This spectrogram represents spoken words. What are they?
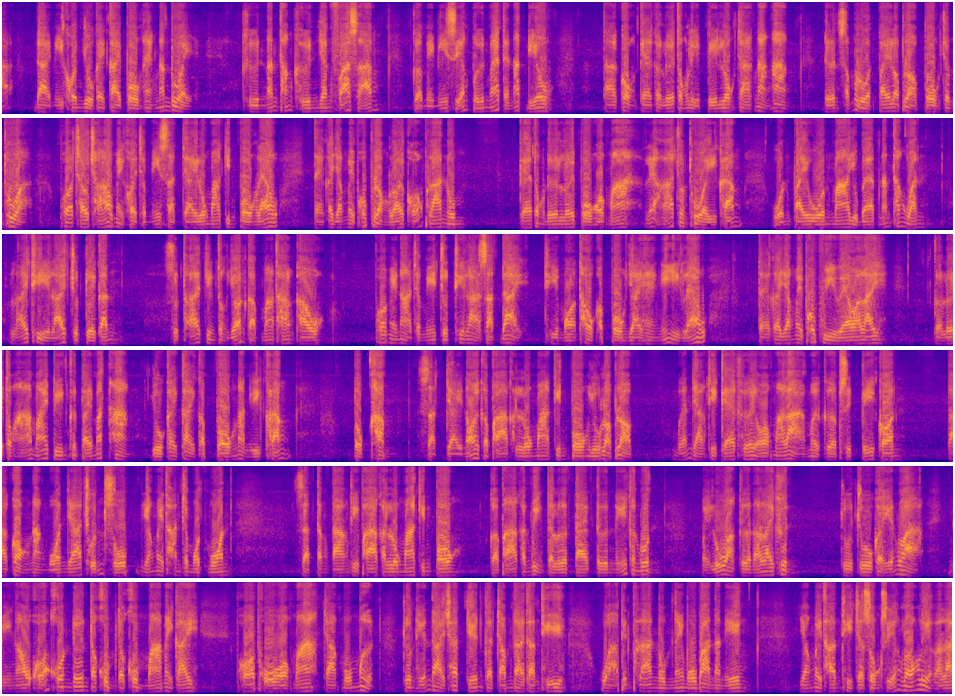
ได้มีคนอยู่ใกล้ๆโป่งแห่งนั้นด้วย คืนนั้นทั้งคืนยันฟ้าสางก็ไม่มีเสียงปืนแม้แต่นัดเดียวตากล้องแกก็เลยต้องรีบปีนลงจากนั่งห้าง เดินสำรวจไปรอบๆโป่งจนทั่ว เพราะเช้าๆไม่ค่อยจะมีสัตว์ใหญ่ลงมากินโป่งแล้ว แต่ก็ยังไม่พบร่องรอยของพลานุ่ม แกต้องเดินเลยโป่งออกมา และหาจนทั่วอีกครั้ง วนไปวนมาอยู่แบบนั้นทั้งวัน หลายที่หลายจุดด้วยกัน สุดท้ายจึงต้องย้อนกลับมาทางเขา เพราะไม่น่าจะมีจุดที่ล่าสัตว์ได้ ที่เหมาะเท่ากับโป่งใหญ่แห่งนี้อีกแล้ว แต่ก็ยังไม่พบวีแววอะไร ก็เลยต้องหาไม้ปีนขึ้นไปมัดห่าง อยู่ใกล้ๆกับโป่งนั่นอีกครั้ง ตกค่ำสัตว์ใหญ่น้อยก็พากันลงมากินโป่งอยู่รอบๆ เหมือนอย่างที่แกเคยออกมาล่าเมื่อเกือบสิบปีก่อน ตากล้องนั่งมวนยาฉุนสูบยังไม่ทันจะหมดมวน สัตว์ต่างๆ ที่พากันลงมากินโปงก็พากันวิ่งเตลิดแตกตื่นหนีกันวุ่น ไม่รู้ว่าเกิดอะไรขึ้น จู่ๆก็เห็นว่า มีเงาของคนเดินตะคุ่มตะคุ่มมาไม่ไกล พอโผล่ออกมาจากมุมมืด จนเห็นได้ชัดเจนก็จำได้ทันที ว่าเป็นพรานหนุ่มในหมู่บ้านนั่นเอง ยังไม่ทันที่จะส่งเสียงร้องเรียกอะไร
